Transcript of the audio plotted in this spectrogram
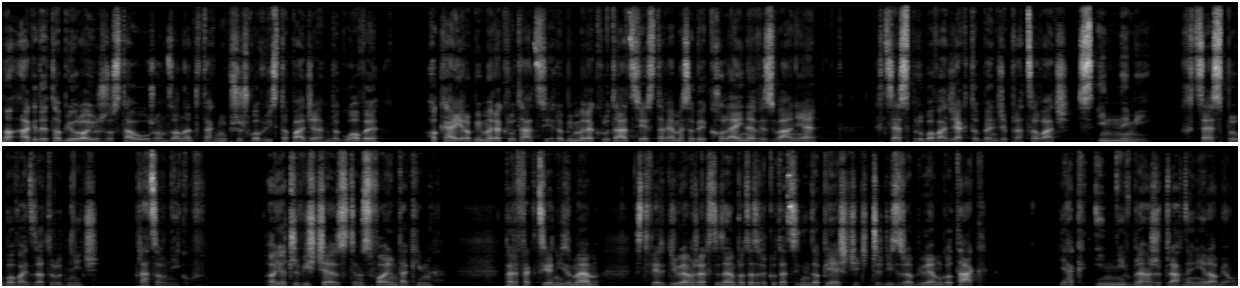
No a gdy to biuro już zostało urządzone, to tak mi przyszło w listopadzie do głowy: OK, robimy rekrutację. Robimy rekrutację, stawiamy sobie kolejne wyzwanie. Chcę spróbować, jak to będzie pracować z innymi. Chcę spróbować zatrudnić pracowników. No i oczywiście z tym swoim takim perfekcjonizmem stwierdziłem, że chcę ten proces rekrutacyjny dopieścić, czyli zrobiłem go tak, jak inni w branży prawnej nie robią.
